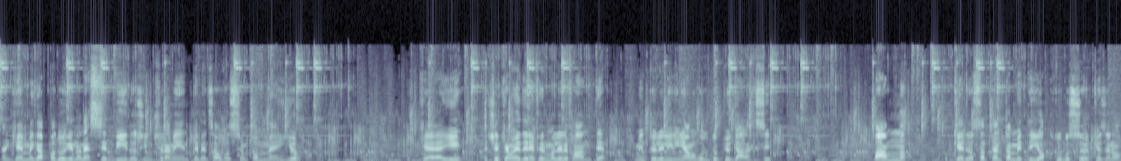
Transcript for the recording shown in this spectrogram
Anche MK2 che non è servito sinceramente. Pensavo fosse un po' meglio Ok. E cerchiamo di tenere fermo l'elefante. Mentre lo eliminiamo col doppio Galaxy. Pam. Ok devo stare attento a mettere gli Octopus Perché sennò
